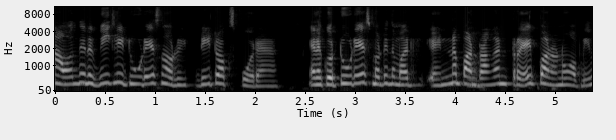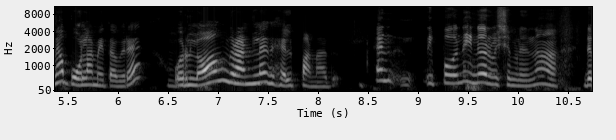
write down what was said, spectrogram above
நான் வந்து எனக்கு வீக்லி டூ டேஸ் நான் டீடாக்ஸ் போகிறேன் எனக்கு ஒரு டூ டேஸ் மட்டும் இந்த மாதிரி என்ன பண்ணுறாங்கன்னு ட்ரை பண்ணணும் அப்படின்னா போகலாமே தவிர. ஒரு லாங் ரன்ல இது ஹெல்ப் பண்ணாது. அண்ட் இப்போ வந்து இன்னொரு விஷயம் என்னன்னா இந்த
